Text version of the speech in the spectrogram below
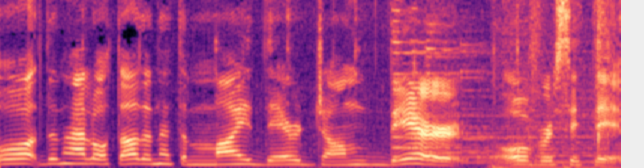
Og denne låta den heter My Dear John Dare Over City.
